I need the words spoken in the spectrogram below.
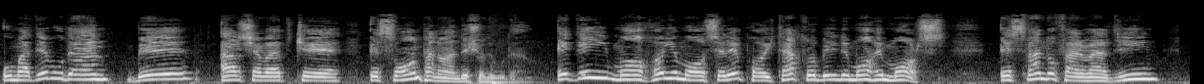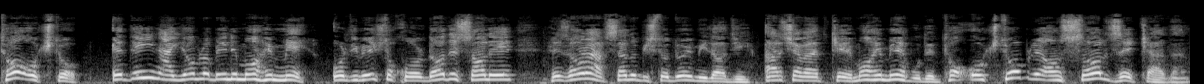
اومده بودن به عرض شود که اصفهان پناهنده شده بودن. ادهی ماه های معاصره پایتخت را بین ماه مارس اسفند و فروردین تا اکتبر. عده این ایام را بین ماه مه اردیبهشت و خرداد سال 1722 میلادی. عرض شود که ماه مه بوده تا اکتبر آن سال ذکر کردند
